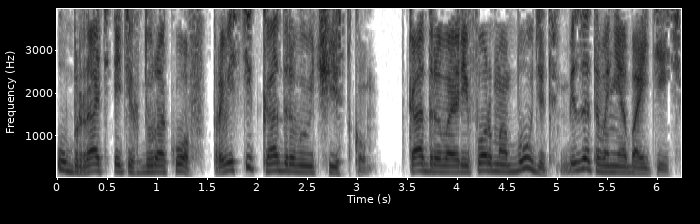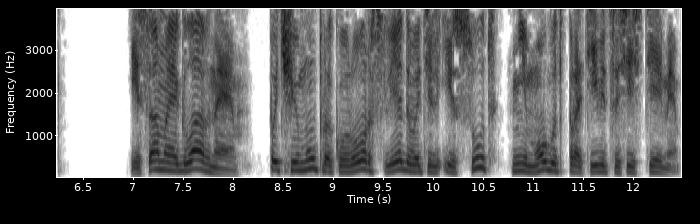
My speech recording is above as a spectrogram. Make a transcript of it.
убрать этих дураков, провести кадровую чистку. Кадровая реформа будет, без этого не обойтись. И самое главное, почему прокурор, следователь и суд не могут противиться системе.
